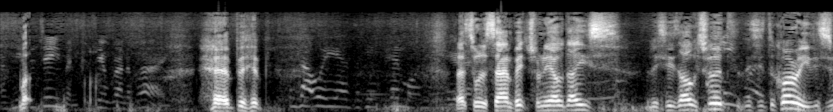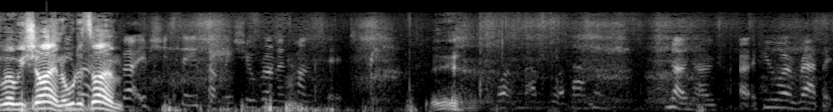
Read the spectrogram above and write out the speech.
And he's Ma- a demon because he'll run away. Is that what you have to keep him on? That's all the sandpits from the old days. This is Oxford. This is the quarry. This is where we shine all the time. But if she sees something, she'll run and hunt it. No, no. Uh, if you were a rabbit,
